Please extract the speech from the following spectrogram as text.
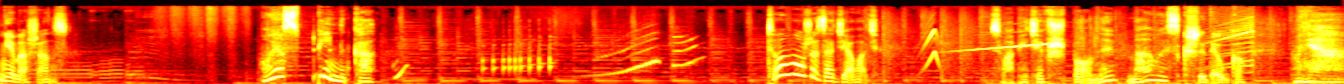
Nie ma szans. Moja spinka. To może zadziałać. Złapię cię w szpony, małe skrzydełko. Mniam.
